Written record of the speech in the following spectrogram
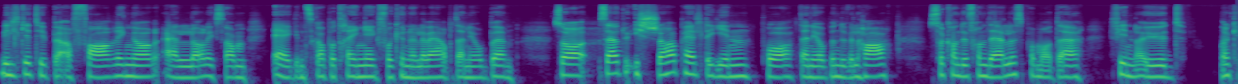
Hvilke type erfaringer eller liksom egenskaper trenger jeg for å kunne levere på den jobben? Så si at du ikke har peilt deg inn på den jobben du vil ha, så kan du fremdeles på en måte finne ut ok,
